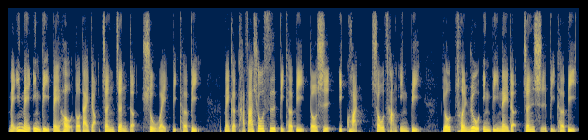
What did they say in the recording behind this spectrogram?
每一枚硬币背后都代表真正的数位比特币。每个卡萨修斯比特币都是一款收藏硬币，由存入硬币内的真实比特币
